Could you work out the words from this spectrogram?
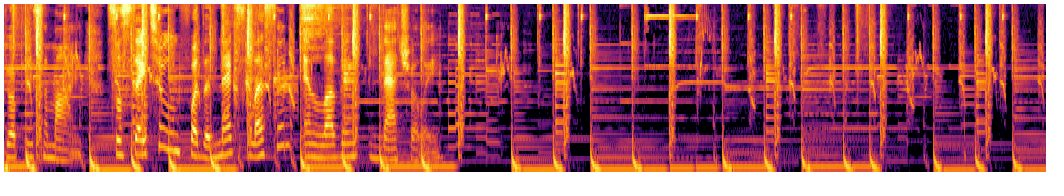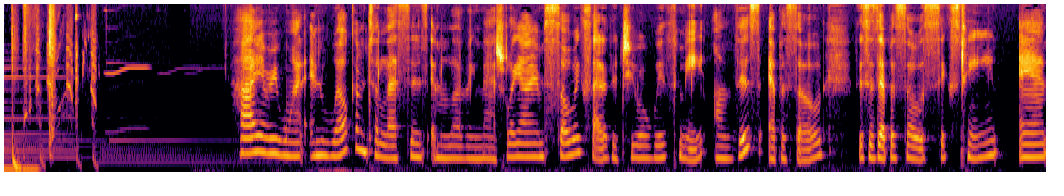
your peace of mind. So stay tuned for the next lesson in loving naturally. Hi, everyone, and welcome to Lessons in Loving Naturally. I am so excited that you are with me on this episode. This is episode 16, and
